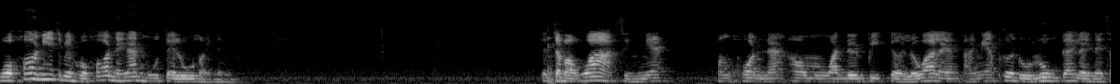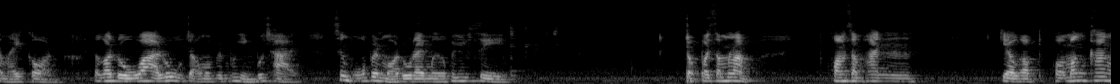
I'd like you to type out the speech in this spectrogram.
หัวข้อนี้จะเป็นหัวข้อในด้านมูเตลูหน่อยหนึ่งแต่จะบอกว่าสิ่งเนี้ยบางคนนะเอาวันเดือนปีเกิดหรือว่าอะไรต่างๆเนี่ยเพื่อดูลูกได้เลยในสมัยก่อน แล้วก็ดูว่าลูกจะออกมาเป็นผู้หญิงผู้ชาย ซึ่งผมก็เป็นหมอดูลายมือพี่ซีจบไปสำหรับความสัมพันธ์เกี่ยวกับความมั่งคั่ง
